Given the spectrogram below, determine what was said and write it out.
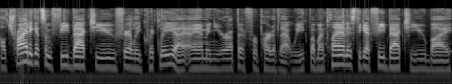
I'll try to get some feedback to you fairly quickly. I, I, am in Europe for part of that week, but my plan is to get feedback to you by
